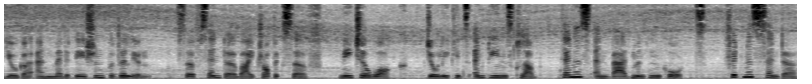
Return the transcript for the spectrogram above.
Yoga and Meditation Pavilion, Surf Center by Tropicsurf, Nature Walk, Joli Kids and Teens Club, Tennis and Badminton Courts, Fitness Center,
